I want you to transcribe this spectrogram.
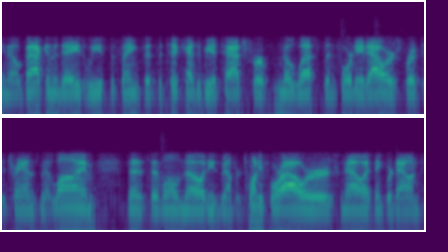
You know, back in the days, we used to think that the tick had to be attached for no less than 48 hours for it to transmit Lyme. Then it said, well, no, it needs to be on for 24 hours. Now I think we're down to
